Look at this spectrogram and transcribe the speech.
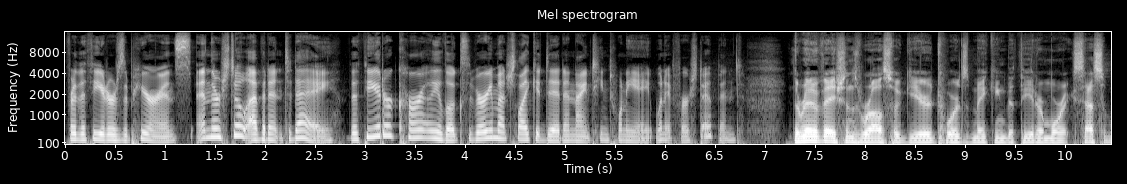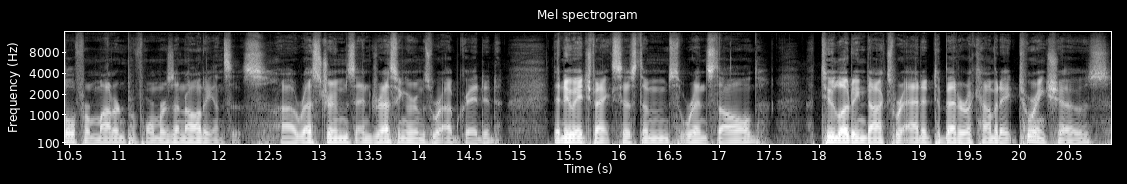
for the theater's appearance, and they're still evident today. The theater currently looks very much like it did in 1928 when it first opened. The renovations were also geared towards making the theater more accessible for modern performers and audiences. Uh, restrooms and dressing rooms were upgraded. The new HVAC systems were installed. Two loading docks were added to better accommodate touring shows.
